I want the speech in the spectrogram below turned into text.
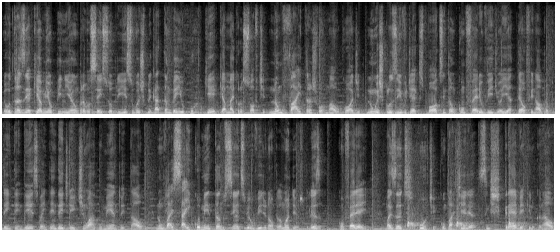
Eu vou trazer aqui a minha opinião para vocês sobre isso, vou explicar também o porquê que a Microsoft não vai transformar o COD num exclusivo de Xbox, então confere o vídeo aí até o final para poder entender, você vai entender direitinho o argumento e tal, não vai sair comentando sem antes ver o vídeo não, pelo amor de Deus, beleza? Confere aí. Mas antes, curte, compartilha, se inscreve aqui no canal,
